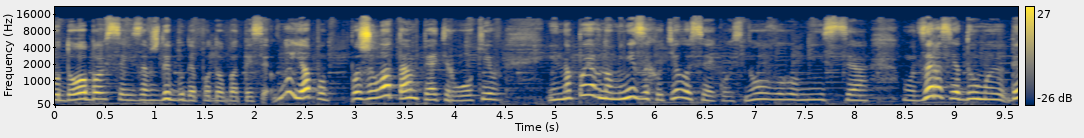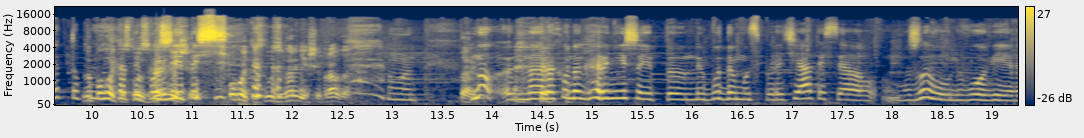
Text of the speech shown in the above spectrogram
подобався і завжди буде подобатися. Ну, я по- пожила там 5 років. І напевно мені захотілося якогось нового місця. От зараз я думаю, де б то Ну поїхати пожити ще. Погодьтесь, Луцьк гарніший, правда? От. Так. Ну, на рахунок гарніший, то не будемо сперечатися. Можливо, у Львові е,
